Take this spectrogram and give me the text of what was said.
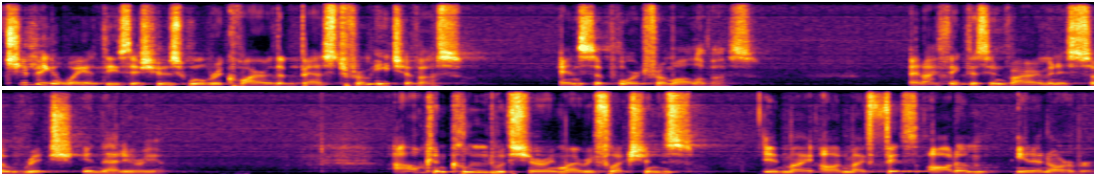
Chipping away at these issues will require the best from each of us and support from all of us. And I think this environment is so rich in that area. I'll conclude with sharing my reflections in my, on my fifth autumn in Ann Arbor.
